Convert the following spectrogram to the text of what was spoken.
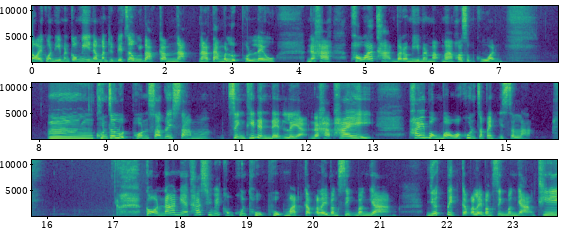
น้อยกว่านี้มันก็มีนะมันถึงได้เจอวิบากกรรมหนักนะแต่มันหลุดพ้นเร็วนะคะ เพราะว่าฐานบารมีมันมามาพอสมควร อืมคุณจะหลุดพ้นซะด้วยซ้ำสิ่งที่เด่นๆเลยอะนะคะไพ่ไพ่บ่งบอกว่าคุณจะเป็นอิสระ ก่อนหน้านี้ถ้าชีวิตของคุณถูกผูกมัดกับอะไรบางสิ่งบางอย่างยึดติดกับอะไรบางสิ่งบางอย่างที่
